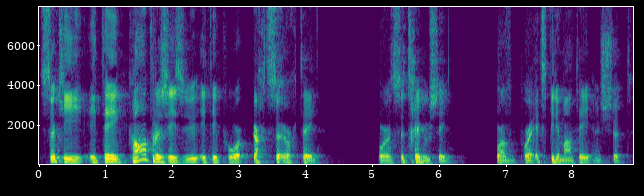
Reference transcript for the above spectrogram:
ceux qui étaient contre Jésus étaient pour se heurter, pour se trébucher, pour, pour expérimenter une chute.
